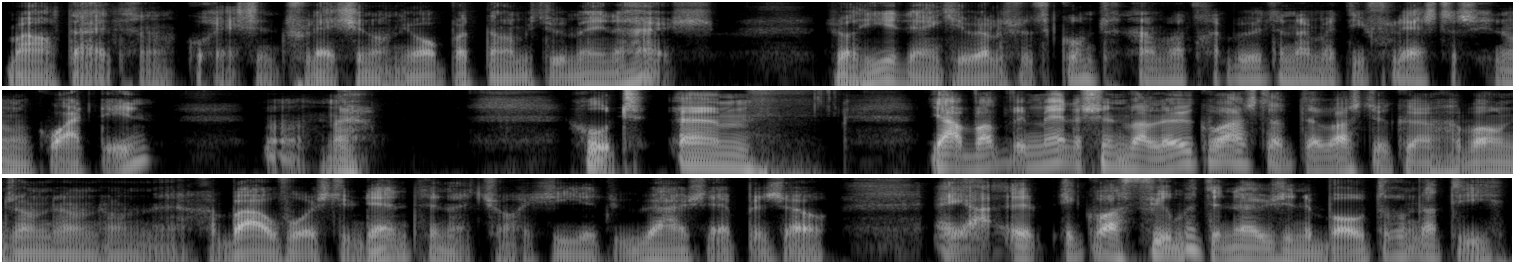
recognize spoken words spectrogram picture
maaltijd. En dan kon je het flesje nog niet op, wat nam je weer mee naar huis. Terwijl hier denk je wel eens, wat komt er nou, wat gebeurt er nou met die fles? Er zit nog een kwart in. Oh, nou, Goed. ehm, ja, wat in Madison wel leuk was, dat was natuurlijk een, gewoon zo'n eh, gebouw voor studenten, net zoals je het U-huis hebt en zo. En ja, eh, ik was, viel met de neus in de boter, omdat die,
